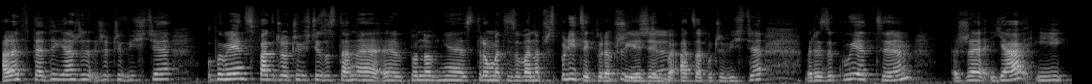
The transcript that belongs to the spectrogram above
ale wtedy ja rzeczywiście, pomijając fakt, że oczywiście zostanę e, ponownie straumatyzowana przez policję, która Oczywiście. przyjedzie, jakby ACAP oczywiście, ryzykuję tym, że ja i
